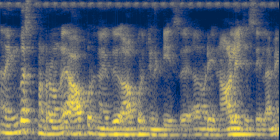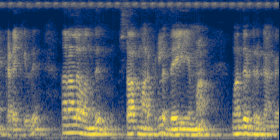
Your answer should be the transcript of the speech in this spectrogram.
அந்த இன்வெஸ்ட் பண்ணுறவங்க ஆப்பர்ச்சு இது ஆப்பர்ச்சுனிட்டிஸ் அதனுடைய நாலேஜஸ் எல்லாமே கிடைக்குது. அதனால் வந்து ஸ்டாக் மார்க்கெட்டில் தைரியமாக வந்துட்டு இருக்காங்க.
